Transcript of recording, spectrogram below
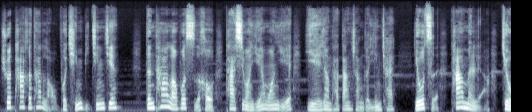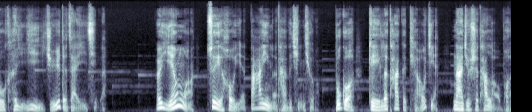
说他和他老婆情比金坚。等他老婆死后，他希望阎王爷也让他当上个阴差，由此他们俩就可以一直的在一起了。而阎王最后也答应了他的请求，不过给了他个条件，那就是他老婆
